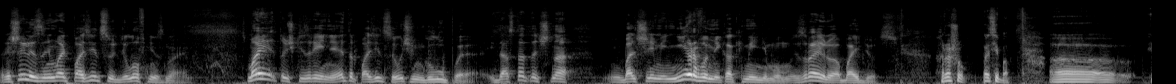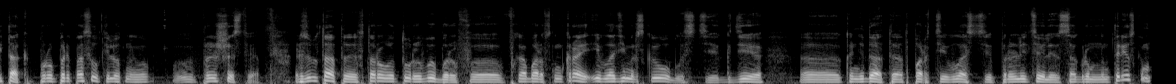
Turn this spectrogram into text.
решили занимать позицию «делов не знаем». С моей точки зрения, эта позиция очень глупая и достаточно большими нервами, как минимум, Израилю обойдется. Хорошо, спасибо. А, итак, про предпосылки летного э, происшествия. Результаты второго тура выборов э, в Хабаровском крае и Владимирской области, где э, кандидаты от партии власти пролетели с огромным треском,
